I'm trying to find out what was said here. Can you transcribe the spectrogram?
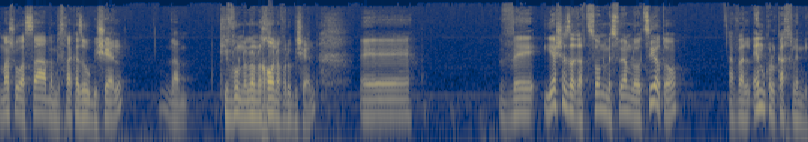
מה שהוא עשה במשחק הזה הוא בישל, לכיוון הלא נכון, אבל הוא בישל. אה, ויש איזה רצון מסוים להוציא אותו, אבל אין כל כך למי.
